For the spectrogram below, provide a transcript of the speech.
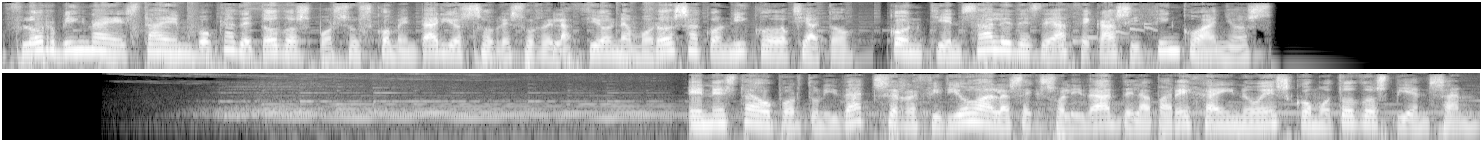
Flor Vigna está en boca de todos por sus comentarios sobre su relación amorosa con Nico Occhiato, con quien sale desde hace casi cinco años. En esta oportunidad se refirió a la sexualidad de la pareja y no es como todos piensan.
